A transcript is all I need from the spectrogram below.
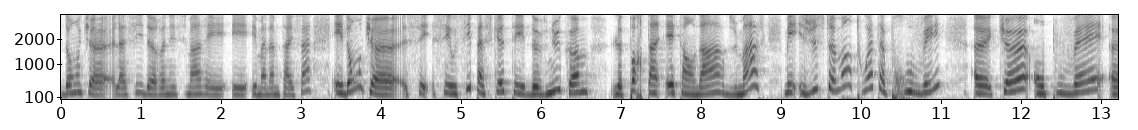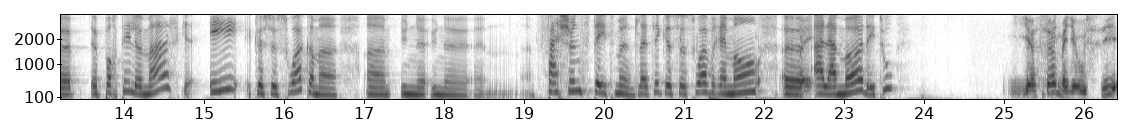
Donc, euh, la fille de René Simard et, et, et Madame Taillefer. Et donc, euh, c'est aussi parce que t'es devenu comme le porte-étendard du masque. Mais justement, toi, t'as prouvé euh, que on pouvait euh, porter le masque et que ce soit comme un, un- une, une, euh, un fashion statement, là, tu que ce soit vraiment Ben- à la mode et tout. Il y a ça, mais il y a aussi,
